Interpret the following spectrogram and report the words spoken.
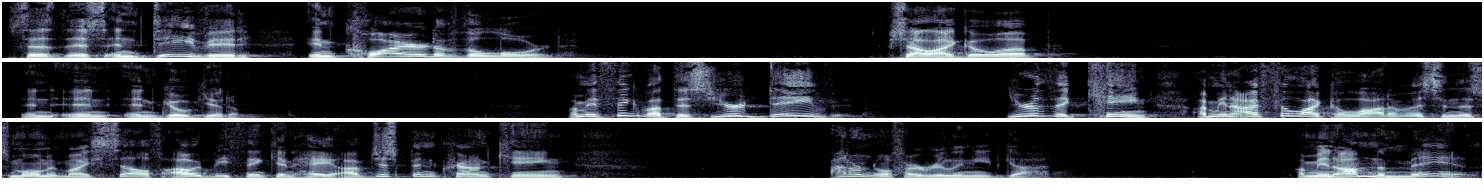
says this And David inquired of the Lord, Shall I go up and, and, and go get him? I mean, think about this. You're David. You're the king. I mean, I feel like a lot of us in this moment, myself, I would be thinking, hey, I've just been crowned king. I don't know if I really need God. I mean, I'm the man.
